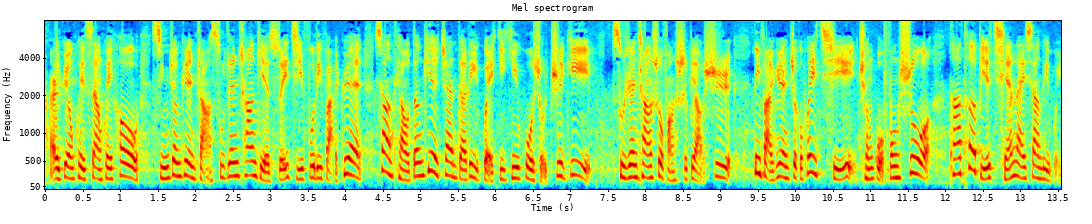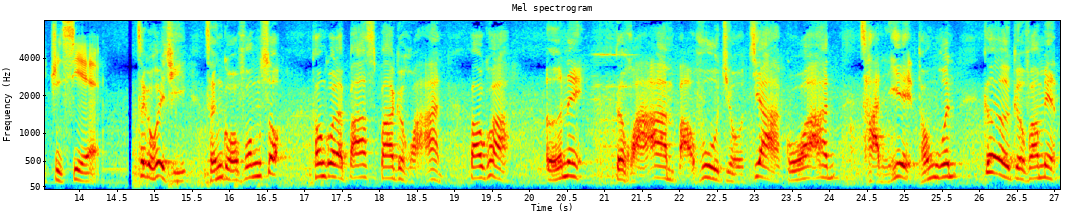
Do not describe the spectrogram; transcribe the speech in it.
而院会散会后，行政院长苏贞昌也随即赴立法院，向挑灯夜战的立委一一握手致意。苏贞昌受访时表示，立法院这个会期成果丰硕，他特别前来向立委致谢。这个会期成果丰硕，通过了八十八个法案。包括额内的法案、保护酒驾、国安、产业、同婚各个方面，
